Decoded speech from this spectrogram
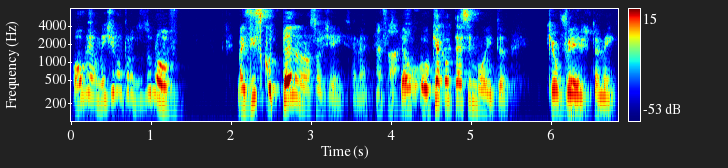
ou realmente num produto novo. Mas escutando a nossa audiência, né? Exato. Então, o que acontece muito que eu vejo também.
